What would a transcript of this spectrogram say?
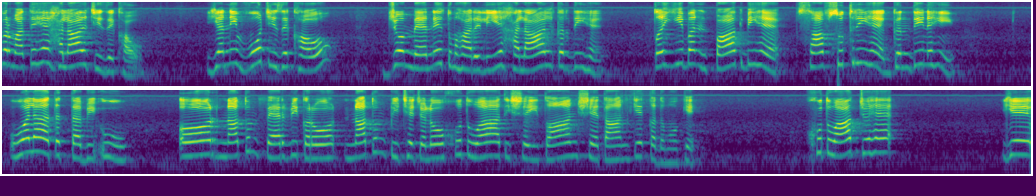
فرماتے ہیں، حلال چیزیں کھاؤ۔ یعنی وہ چیزیں کھاؤ جو میں نے تمہارے لیے حلال کر دی ہیں۔ طیباً پاک بھی ہیں، صاف ستھری ہیں، گندی نہیں۔ ولا تتبعو اور نہ تم پیروی کرو، نہ تم پیچھے چلو، خطوات شیطان شیطان کے قدموں کے۔ خطوات جو ہے، یہ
